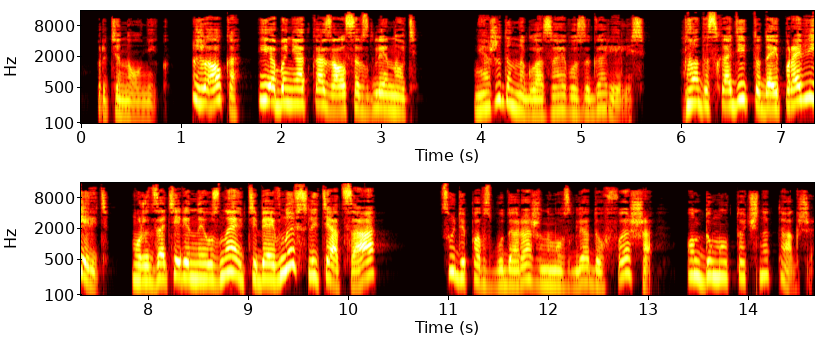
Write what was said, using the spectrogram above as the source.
— протянул Ник. «Жалко, я бы не отказался взглянуть». Неожиданно глаза его загорелись. «Надо сходить туда и проверить. Может, затерянные узнают тебя и вновь слетятся, а?» Судя по взбудораженному взгляду Фэша, он думал точно так же.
